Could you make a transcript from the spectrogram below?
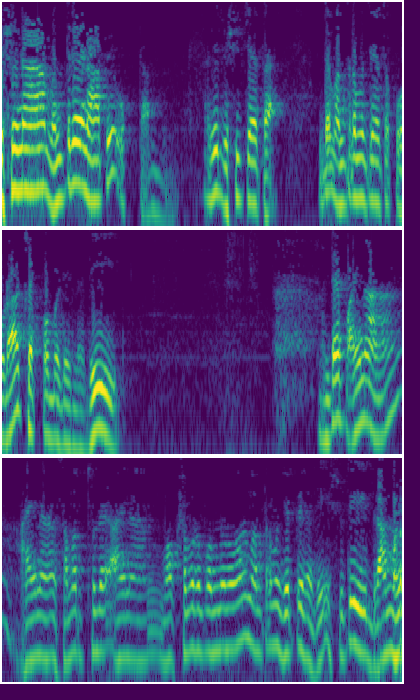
ఋషిణ మంత్రేణాపి ఉక్తం. అది ఋషి చేత అంటే మంత్రము చేత కూడా చెప్పబడినది. అంటే పైన ఆయన సమర్థుడే ఆయన మోక్షమును పొందును అని మంత్రము చెప్పినది. శృతి బ్రాహ్మణ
